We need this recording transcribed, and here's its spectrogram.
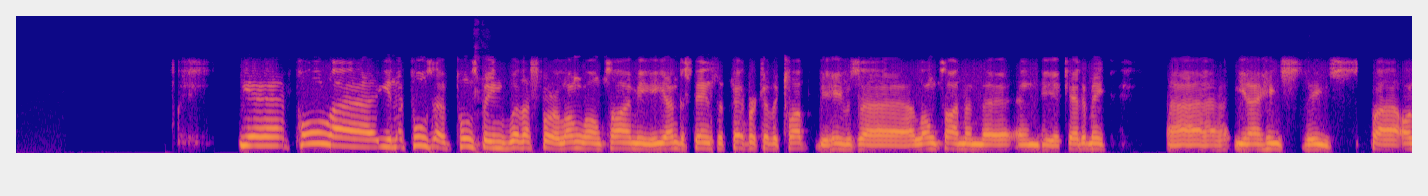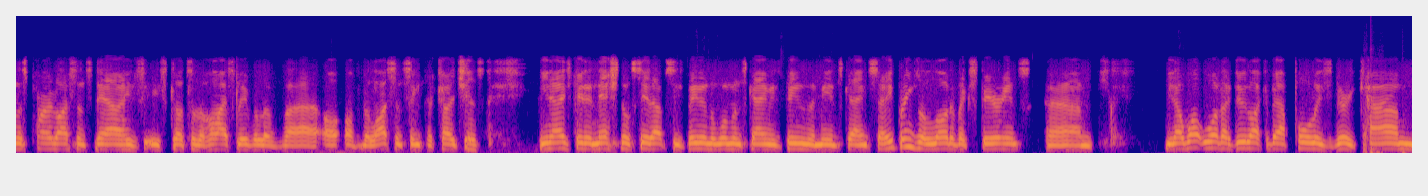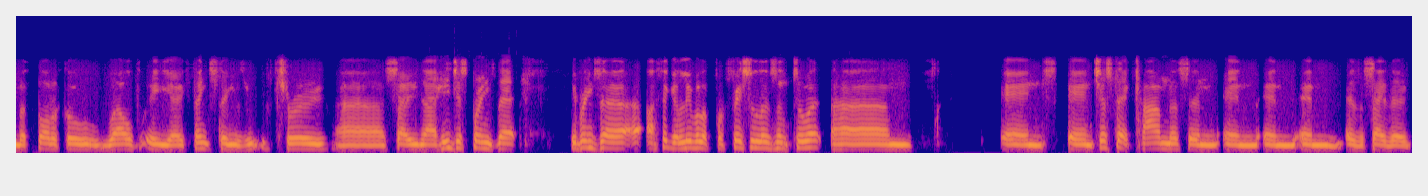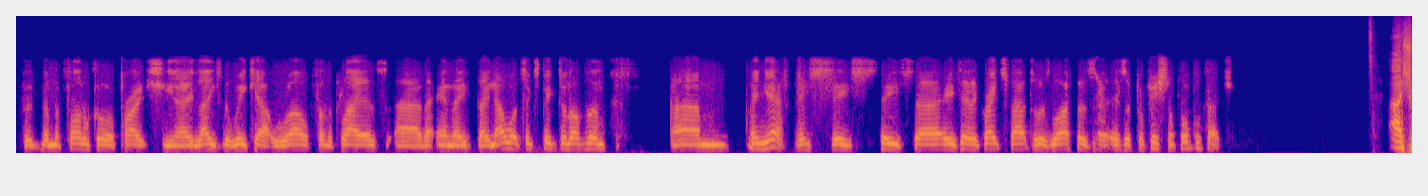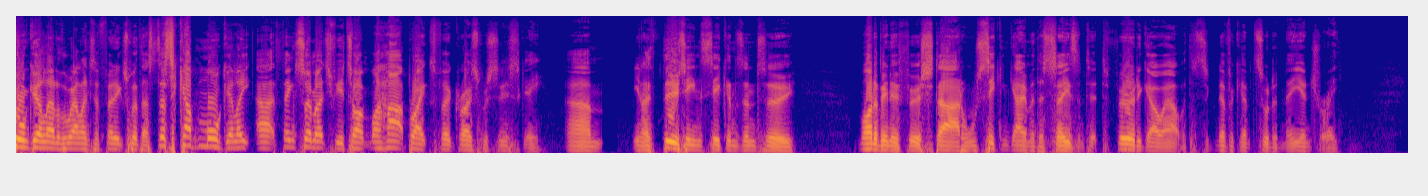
Yeah, Paul. Uh, you know, Paul's uh, Paul's been with us for a long, long time. He, he understands the fabric of the club. He was uh, a long time in the in the academy. Uh, you know, he's he's uh, on his pro license now. He's he's got to the highest level of uh, of the licensing for coaches. You know, he's been in national setups. He's been in the women's game. He's been in the men's game. So he brings a lot of experience. Um, you know what what I do like about Paul is very calm, methodical, well, he you know, thinks things through. Uh, so you know, he just brings that. He brings a, I think, a level of professionalism to it. Um, and and just that calmness and and and, and as I say the, the, the methodical approach you know lays the week out well for the players uh, and they, they know what's expected of them um, and yeah he's he's he's uh, he's had a great start to his life as a, as a professional football coach. Uh, Shaun Gill out of the Wellington Phoenix with us. Just a couple more, Gilly. Uh, thanks so much for your time. My heart breaks for Grace Wisnewski. Um, you know, 13 seconds into might have been her first start or second game of the season to, for her to go out with a significant sort of knee injury.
